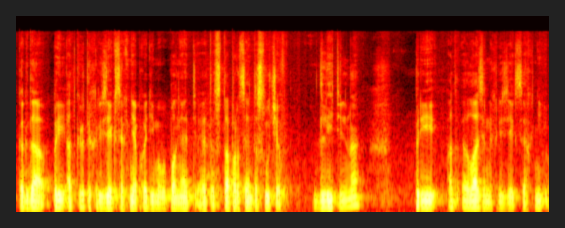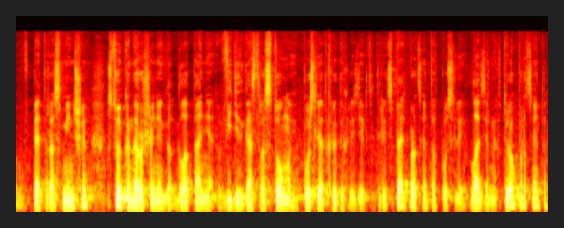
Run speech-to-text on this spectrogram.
Когда при открытых резекциях необходимо выполнять это в 100% случаев длительно, при лазерных резекциях в 5 раз меньше. Стойкое нарушение глотания в виде гастростомы после открытых резекций 35%, после лазерных в 3%.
